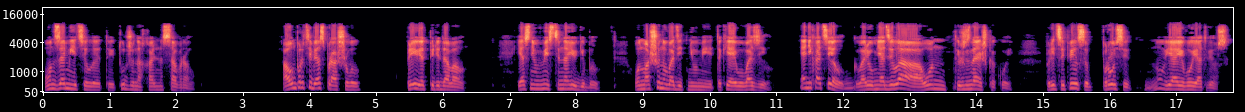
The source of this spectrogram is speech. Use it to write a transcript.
Он заметил это и тут же нахально соврал. — А он про тебя спрашивал. Привет передавал. Я с ним вместе на юге был. Он машину водить не умеет, так я его возил. Я не хотел, говорю, у меня дела, а он, ты же знаешь какой. Прицепился, просит, ну, я его и отвез.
